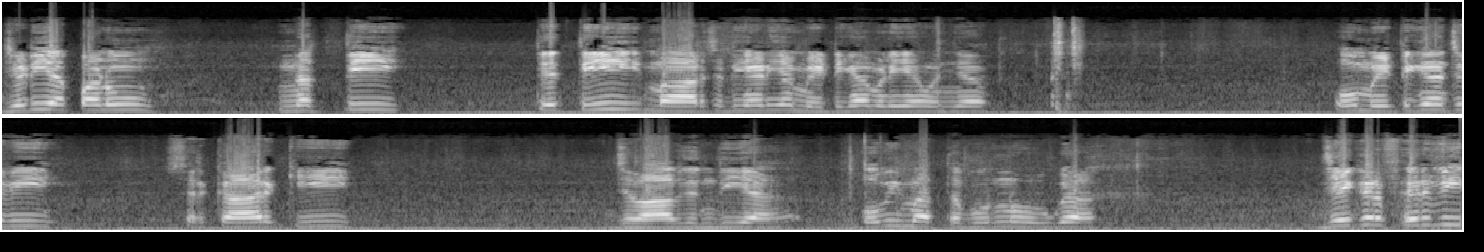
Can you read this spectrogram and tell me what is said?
ਜਿਹੜੀ ਆਪਾਂ ਨੂੰ 29 ਤੇ 30 ਮਾਰਚ ਦੀਆਂ ਜਿਹੜੀਆਂ ਮੀਟਿੰਗਾਂ ਮਿਲੀਆਂ ਹੋਈਆਂ, ਉਹ ਮੀਟਿੰਗਾਂ 'ਚ ਵੀ ਸਰਕਾਰ ਕੀ ਜਵਾਬ ਦਿੰਦੀ ਆ, ਉਹ ਵੀ ਮਹੱਤਵਪੂਰਨ ਹੋਊਗਾ। ਜੇਕਰ ਫਿਰ ਵੀ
